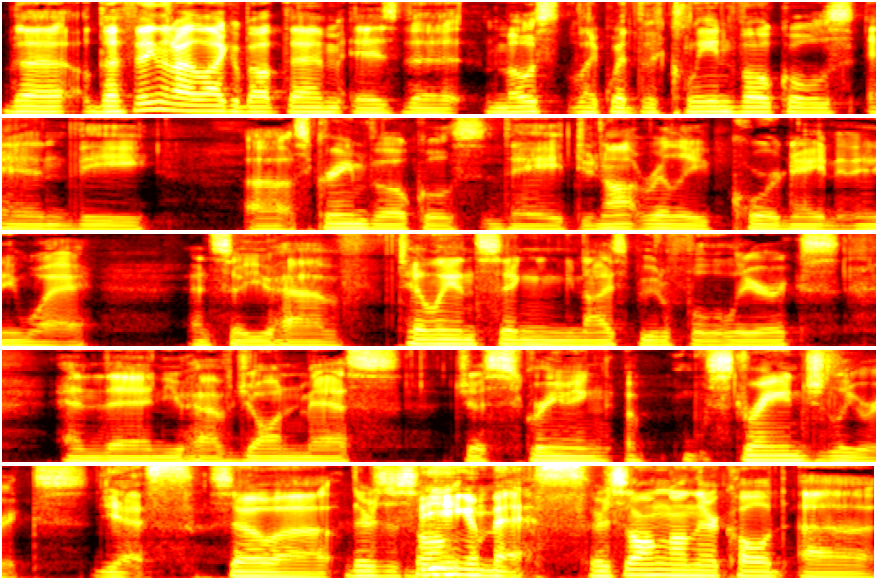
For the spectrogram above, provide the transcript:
The the thing that I like about them is the most like with the clean vocals and the uh, scream vocals, they do not really coordinate in any way. And so you have Tilian singing nice, beautiful lyrics, and then you have Jon Mess just screaming uh, strange lyrics. Yes, So uh, there's a song. being a mess. There's a song on there called uh,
